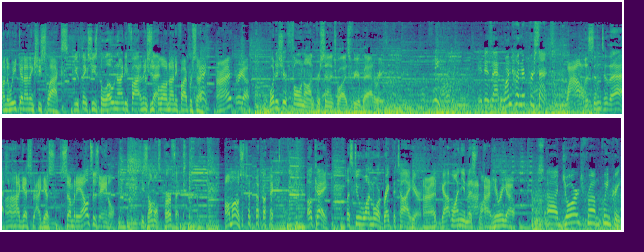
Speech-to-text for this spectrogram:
On the weekend, I think she slacks. You think she's below 95%? I think she's below 95%. Okay. All right? Here we go. What is your phone on percentage wise for your battery? It is at 100%. Wow. Listen to that. Uh, I guess I guess somebody else is anal. He's almost perfect. Almost. Okay, let's do one more. Break the tie here. All right. You got one, you missed All one. All right, here we go. Uh, George from Queen Creek.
